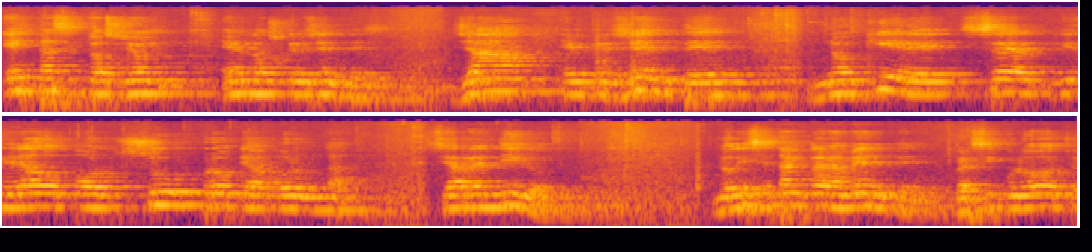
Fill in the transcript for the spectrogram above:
esta situación en los creyentes. Ya el creyente no quiere ser liderado por su propia voluntad. Se ha rendido. Lo dice tan claramente, versículo 8,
